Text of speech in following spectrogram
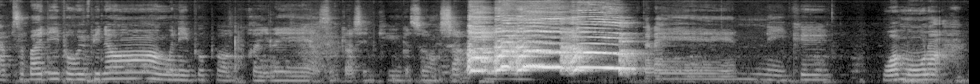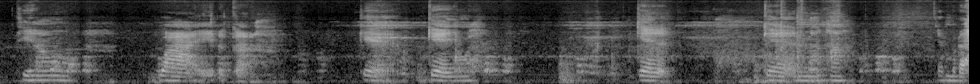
กับสบายดีพ่อแม่พี่น้องวันนี้พ่อพ่อไข่แล้วเส้นก่าเส้นคืนกับสองสาวตะเดนนี่คือ หัวหมูเนาะที่เฮาวายแล้วก็แก่แก่ยังไงแก่แก่อันนั้นฮะจำไม่ได้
